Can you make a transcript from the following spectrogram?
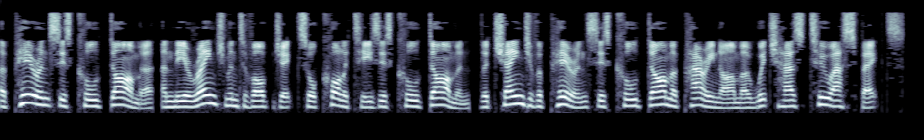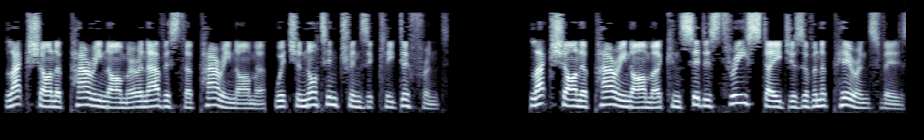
Appearance is called dharma, and the arrangement of objects or qualities is called dharman. The change of appearance is called dharma parinama which has two aspects, lakshana parinama and avastha parinama, which are not intrinsically different. Lakshana parinama considers three stages of an appearance viz.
